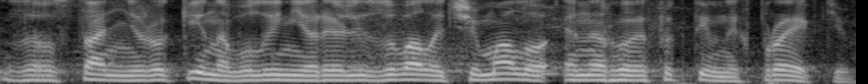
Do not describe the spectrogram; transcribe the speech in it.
За останні роки на Волині реалізували чимало енергоефективних проєктів.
